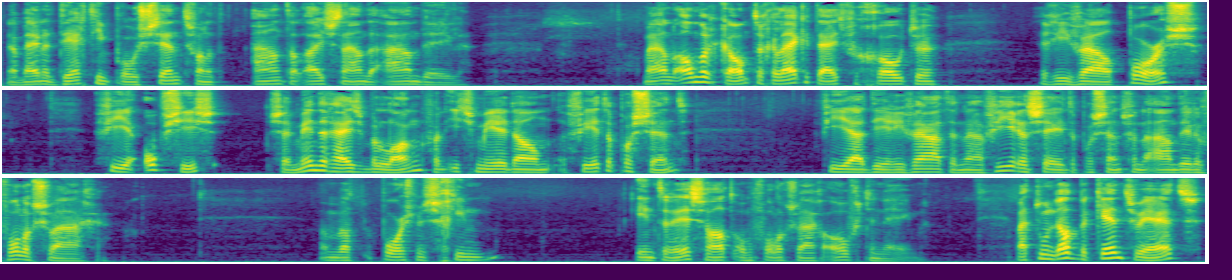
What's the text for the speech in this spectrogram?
nou, bijna 13% van het aantal uitstaande aandelen. Maar aan de andere kant, tegelijkertijd vergrote rivaal Porsche via opties zijn minderheidsbelang van iets meer dan 40% via derivaten naar 74% van de aandelen Volkswagen omdat Porsche misschien interesse had om Volkswagen over te nemen. Maar toen dat bekend werd,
